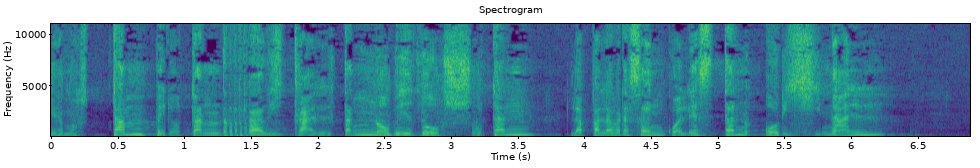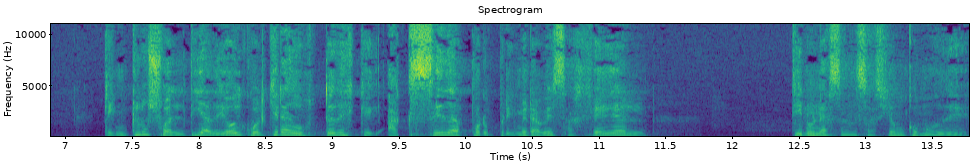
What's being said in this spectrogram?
digamos, tan pero tan radical, tan novedoso, tan, la palabra saben cuál es, tan original, que incluso al día de hoy cualquiera de ustedes que acceda por primera vez a Hegel tiene una sensación como de,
